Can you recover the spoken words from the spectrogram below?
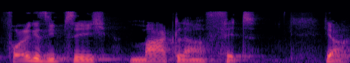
Folge 70, Makler fit. Ja,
